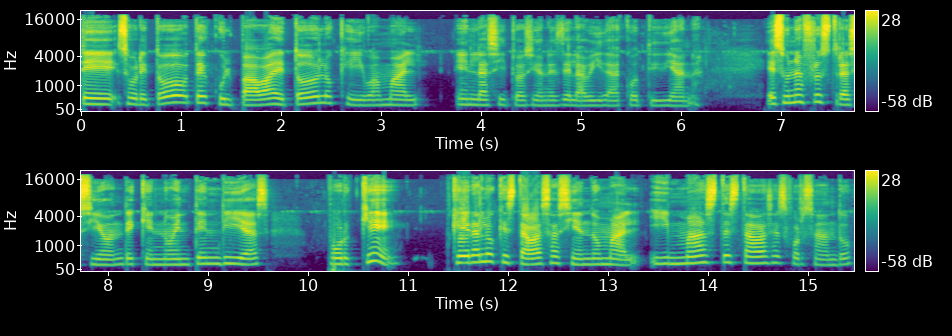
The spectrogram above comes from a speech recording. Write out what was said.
te, sobre todo te culpaba de todo lo que iba mal en las situaciones de la vida cotidiana. Es una frustración de que no entendías por qué, qué era lo que estabas haciendo mal y más te estabas esforzando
